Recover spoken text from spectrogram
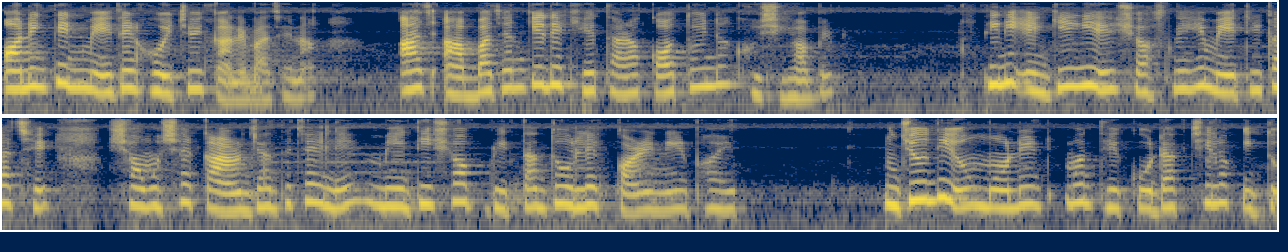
অনেকদিন মেয়েদের হইচই কানে বাজে না। আজ আব্বাজানকে দেখে তারা কতই না খুশি হবে। তিনি এগিয়ে গিয়ে সস্নেহে মেয়েটির কাছে সমস্যার কারণ জানতে চাইলে মেয়েটি সব বৃত্তান্ত উল্লেখ করে নির্ভয়ে। যদিও মনের মধ্যে কোডাক ছিল কিন্তু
